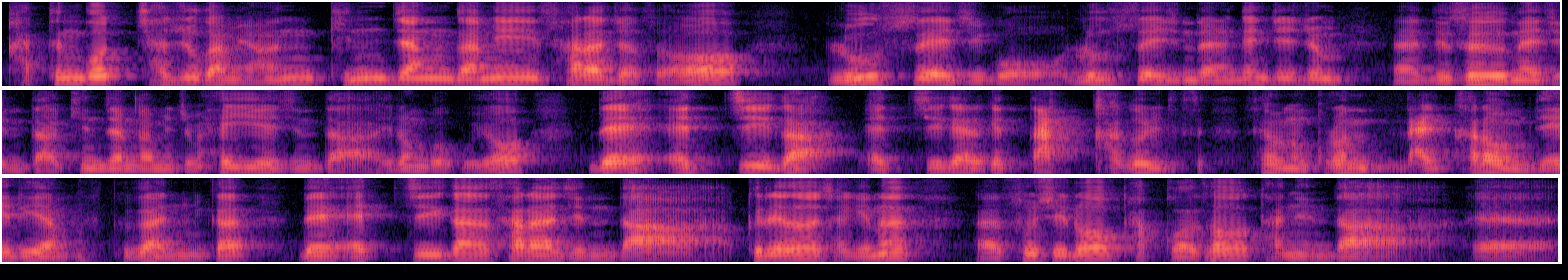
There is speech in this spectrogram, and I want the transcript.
같은 곳 자주 가면 긴장감이 사라져서 루스해지고 루스해진다는 게 이제 좀 에, 느슨해진다 긴장감이 좀 해이해진다 이런 거고요 내 엣지가 엣지가 이렇게 딱 각을 세우는 그런 날카로움 예리함 그거 아닙니까 내 엣지가 사라진다 그래서 자기는 아, 수시로 바꿔서 다닌다 예.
